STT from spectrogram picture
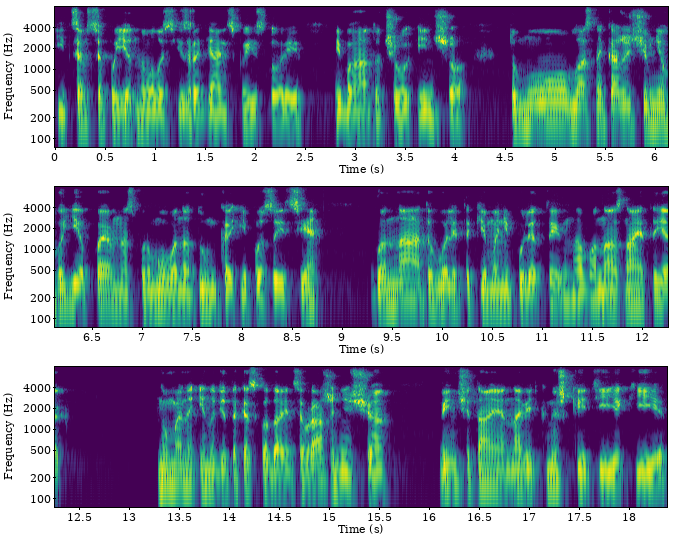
і це все поєднувалось із радянською історією і багато чого іншого. Тому, власне кажучи, в нього є певна сформована думка і позиція. Вона доволі таки маніпулятивна. Вона, знаєте, як ну, у мене іноді таке складається враження, що він читає навіть книжки, ті, які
